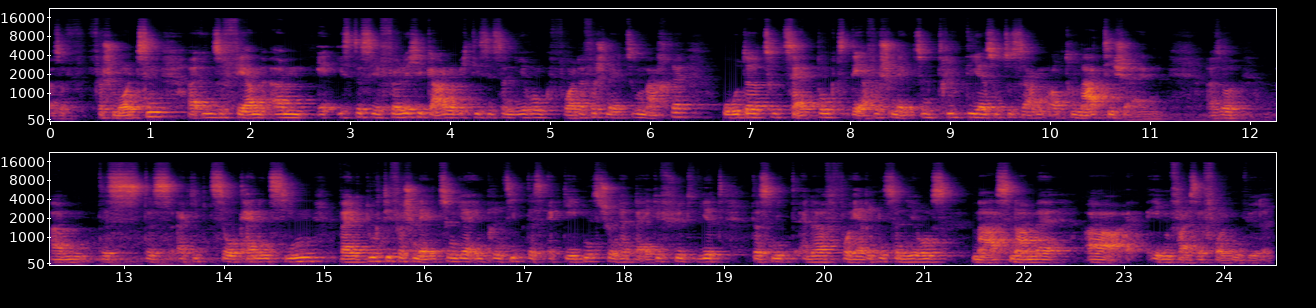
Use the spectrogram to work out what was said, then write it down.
also verschmolzen. Äh, insofern ähm, ist es ja völlig egal, ob ich diese Sanierung vor der Verschmelzung mache oder zum Zeitpunkt der Verschmelzung tritt die ja sozusagen automatisch ein. Also das, das ergibt so keinen Sinn, weil durch die Verschmelzung ja im Prinzip das Ergebnis schon herbeigeführt wird, das mit einer vorherigen Sanierungsmaßnahme äh, ebenfalls erfolgen würde.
